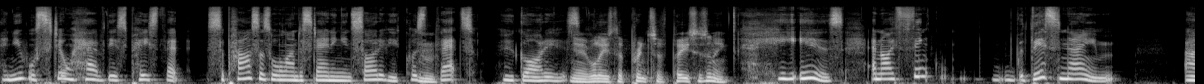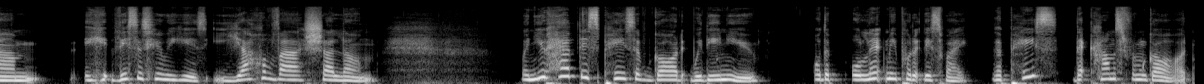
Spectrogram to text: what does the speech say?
and you will still have this peace that surpasses all understanding inside of you because hmm. that's who God is. Yeah, well, he's the Prince of Peace, isn't he? He is. And I think this name, um, he- this is who he is Yahovah Shalom. When you have this peace of God within you, or, the, or let me put it this way the peace that comes from God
